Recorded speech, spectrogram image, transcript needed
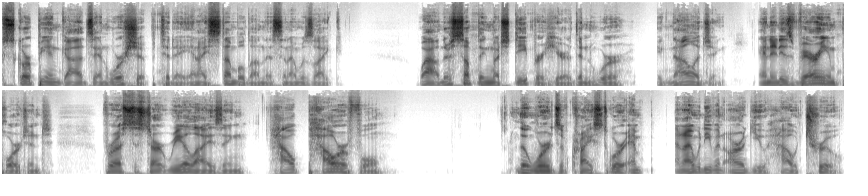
scorpion gods and worship today. And I stumbled on this and I was like, wow, there's something much deeper here than we're acknowledging. And it is very important for us to start realizing how powerful the words of Christ were, and, and I would even argue how true.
